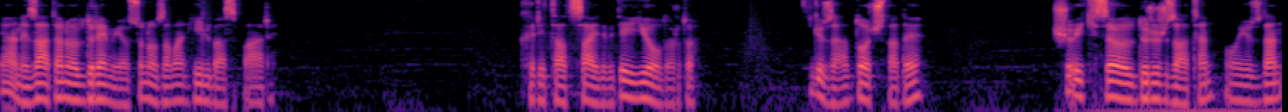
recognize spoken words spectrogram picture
yani zaten öldüremiyorsun. O zaman heal bas bari. Crit atsaydı bir de iyi olurdu. Güzel dodge'ladı. Şu ikisi öldürür zaten. O yüzden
